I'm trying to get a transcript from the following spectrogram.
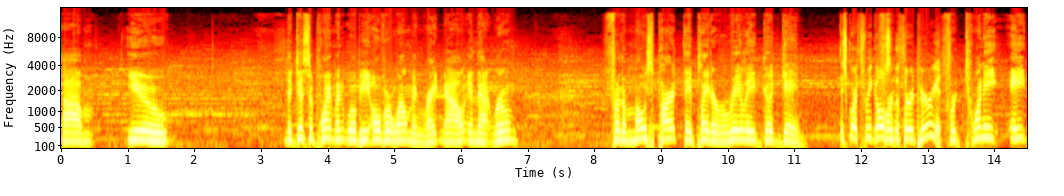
Um, you, the disappointment will be overwhelming right now in that room. For the most part, they played a really good game. They scored three goals For- in the third period. For 28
